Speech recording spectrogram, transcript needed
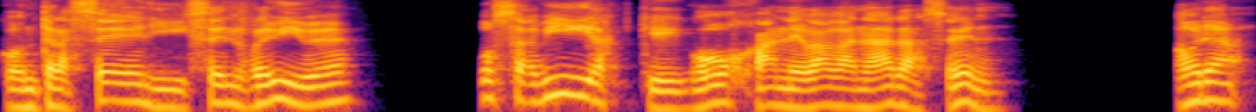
contra Cell y Cell revive, vos sabías que Gohan le va a ganar a Cell. Ahora,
